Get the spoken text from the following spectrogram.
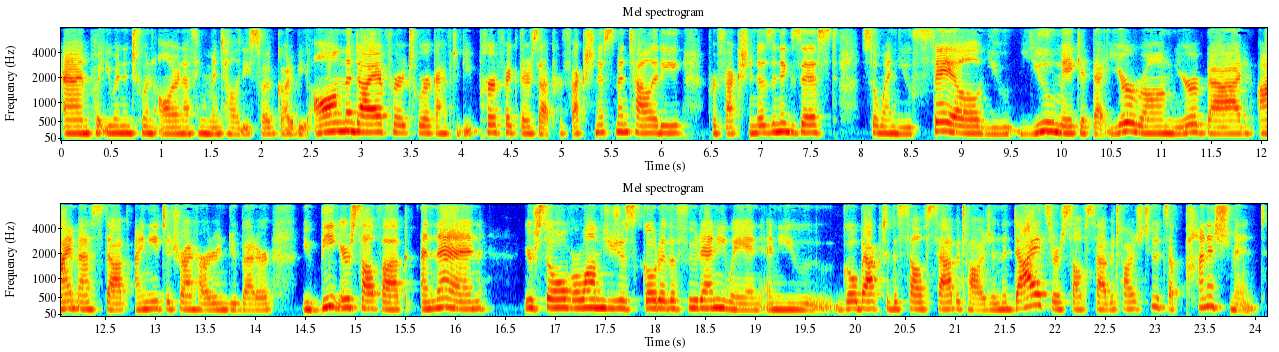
and put you into an all or nothing mentality. So I've got to be on the diet for it to work. I have to be perfect. There's that perfectionist mentality. Perfection doesn't exist. So when you fail, you you make it that you're wrong, you're bad, I messed up, I need to try harder and do better. You beat yourself up and then you're so overwhelmed you just go to the food anyway and, and you go back to the self-sabotage and the diets are self-sabotage too it's a punishment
